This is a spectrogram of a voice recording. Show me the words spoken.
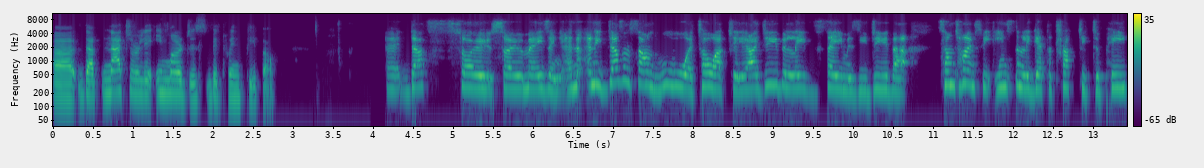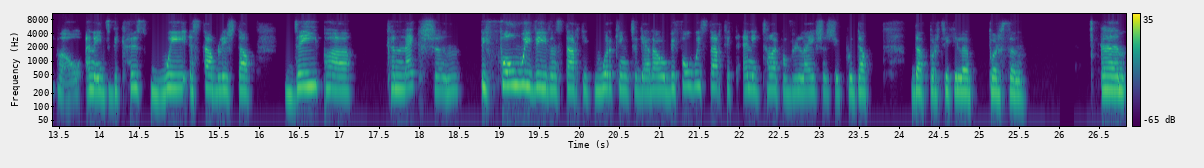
uh, that naturally emerges between people. Uh, that's so so amazing, and and it doesn't sound woo at all. Actually, I do believe the same as you do that. Sometimes we instantly get attracted to people, and it's because we established that deeper connection before we've even started working together or before we started any type of relationship with that that particular person. Um,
